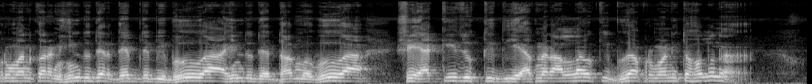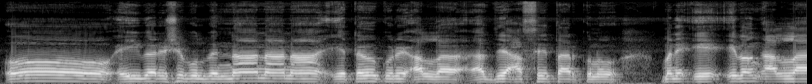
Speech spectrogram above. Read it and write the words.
প্রমাণ করেন, হিন্দুদের দেবদেবী ভুয়া, হিন্দুদের ধর্ম ভুয়া সে একই যুক্তি দিয়ে আপনার আল্লাহ কি ভুয়া প্রমাণিত হলো না? ও, এইবার এসে বলবেন, না না না এটাও করে আল্লাহ যে আছে তার কোনো মানে এবং আল্লাহ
